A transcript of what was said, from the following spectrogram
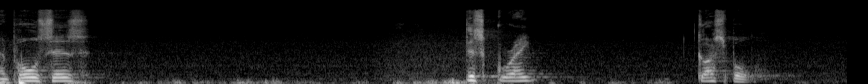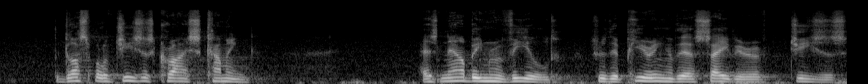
And Paul says, this great gospel, the gospel of Jesus Christ coming, has now been revealed through the appearing of their Saviour, of Jesus,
